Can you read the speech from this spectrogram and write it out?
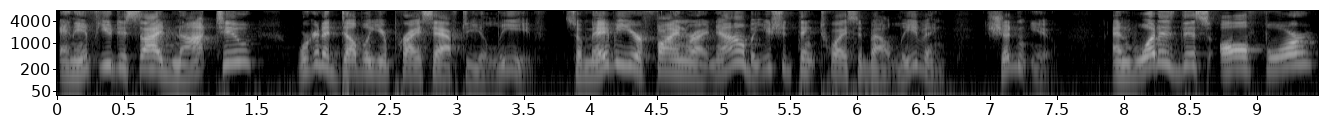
And if you decide not to, we're going to double your price after you leave. So maybe you're fine right now, but you should think twice about leaving, shouldn't you? And what is this all for?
